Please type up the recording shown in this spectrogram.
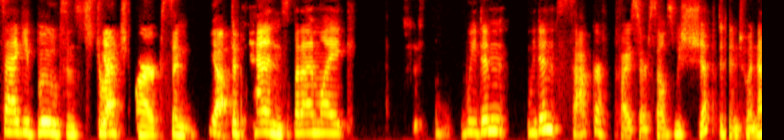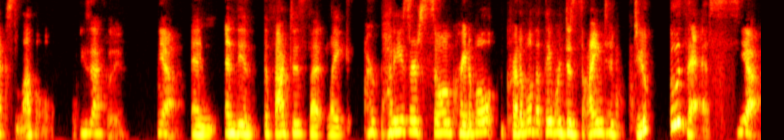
saggy boobs and stretch yeah. marks and yeah. depends. But I'm like, we didn't we didn't sacrifice ourselves. We shifted into a next level. Exactly. Yeah. And and the the fact is that like our bodies are so incredible incredible that they were designed to do this. Yeah.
